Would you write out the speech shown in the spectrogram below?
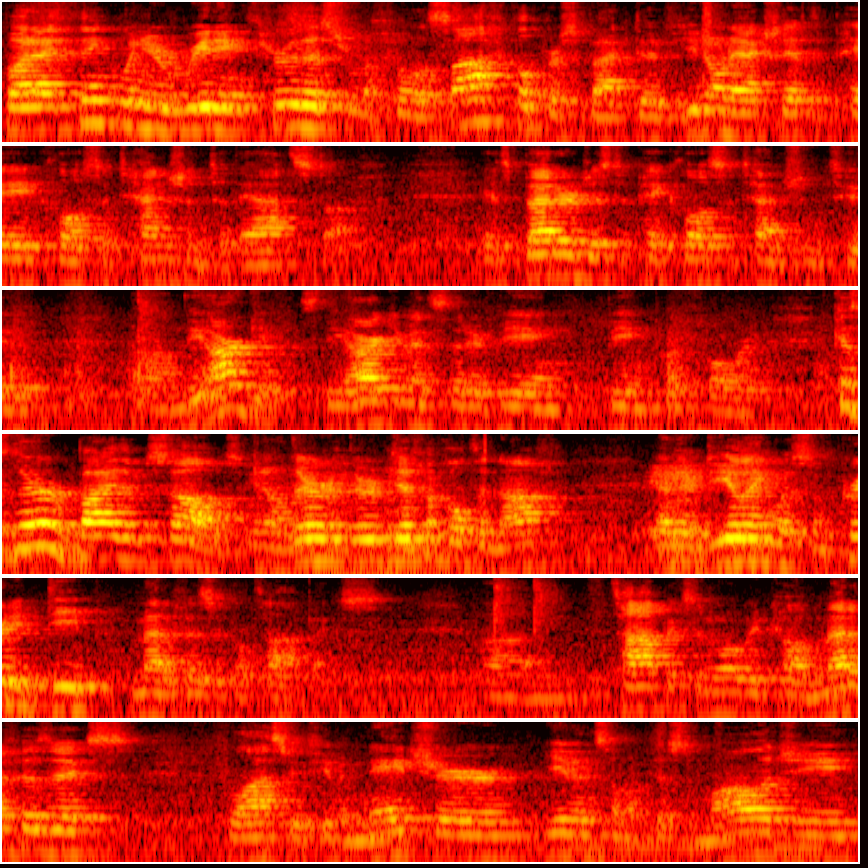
But I think when you're reading through this from a philosophical perspective, you don't actually have to pay close attention to that stuff. It's better just to pay close attention to um, the arguments, the arguments that are being being put forward, because they're by themselves, you know, they're they're difficult enough, and they're dealing with some pretty deep metaphysical topics, um, topics in what we'd call metaphysics, philosophy of human nature, even some epistemology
